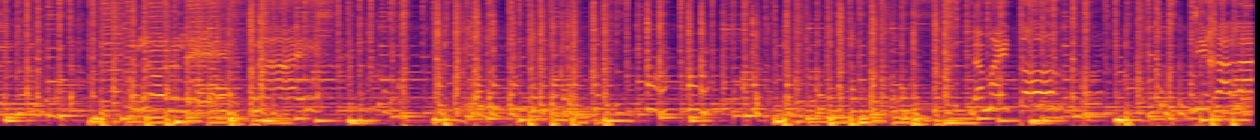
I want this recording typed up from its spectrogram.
gënal loolu lee naay damay toog di xalaat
